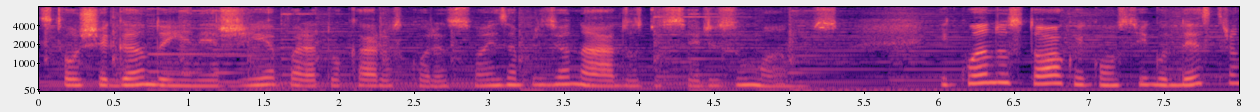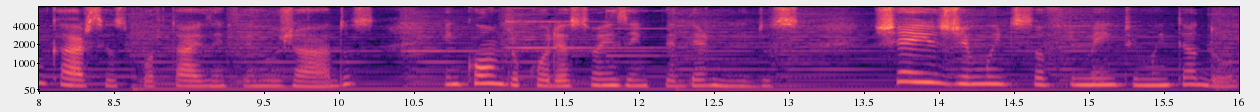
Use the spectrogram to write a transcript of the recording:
Estou chegando em energia para tocar os corações aprisionados dos seres humanos. E quando os toco e consigo destrancar seus portais enferrujados, encontro corações empedernidos, cheios de muito sofrimento e muita dor.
